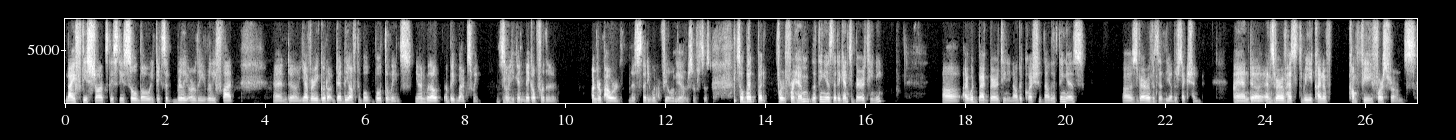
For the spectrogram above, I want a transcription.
knife these shots they stay so low he takes it really early really flat and uh, yeah very good deadly off the both both the wings even without a big backswing so mm-hmm. he can make up for the underpoweredness that he would feel on yeah. the other surfaces. So, but but for for him, the thing is that against Berrettini, uh, I would back Berrettini. Now the question, now the thing is, uh, Zverev is in the other section, and uh, and Zverev has three kind of comfy first rounds.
